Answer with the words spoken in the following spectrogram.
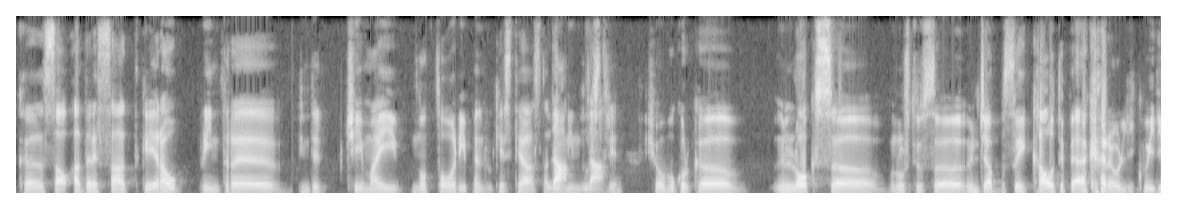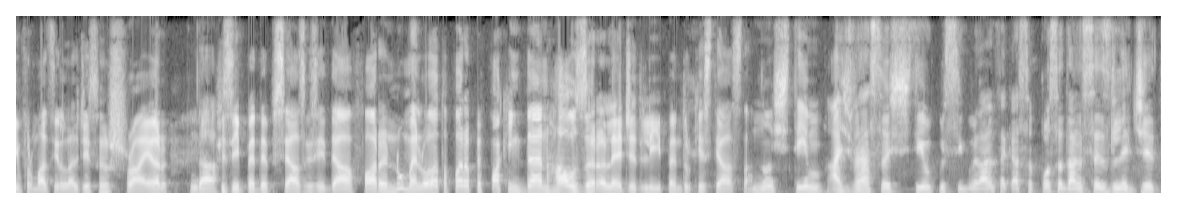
că s-au adresat, că erau printre, printre cei mai notorii pentru chestia asta da, din industrie. Da. Și mă bucur că în loc să, nu știu, să înceapă să-i caute pe aia care au licuit informațiile la Jason Schreier Da. și să-i pedepsească, să-i dea afară, numele o dat afară pe fucking Dan Hauser, allegedly, pentru chestia asta. Nu știm. Aș vrea să știu cu siguranță ca să pot să dansez legit.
